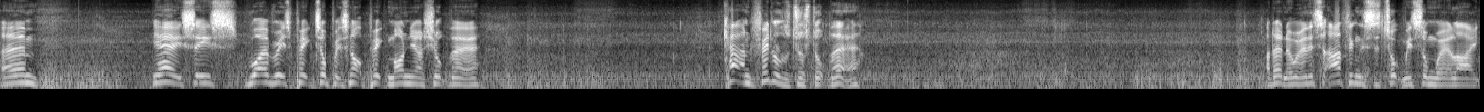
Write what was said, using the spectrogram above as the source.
Um. Yeah, it's, it's whatever it's picked up. It's not picked Monyash up there. Cat and Fiddle's just up there. I don't know where this. I think this has took me somewhere like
